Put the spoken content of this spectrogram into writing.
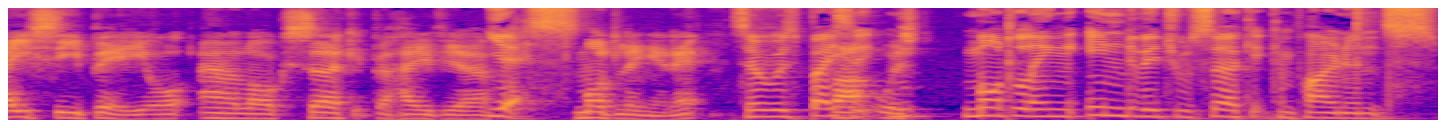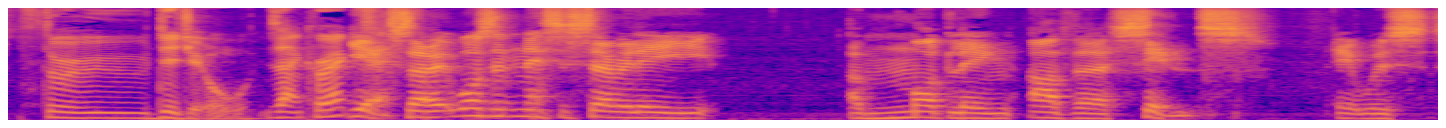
ACB or analog circuit behavior Yes. modeling in it. so it was basically was- modelling individual circuit components through digital. Is that correct? Yeah, so it wasn't necessarily a modeling other synths. It was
